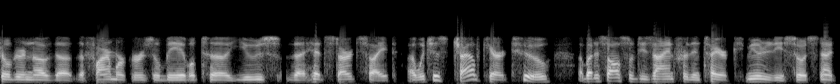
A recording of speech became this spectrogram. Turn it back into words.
children of the, the farm workers will be able to use the Head Start site, uh, which is childcare too but it's also designed for the entire community. So it's not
